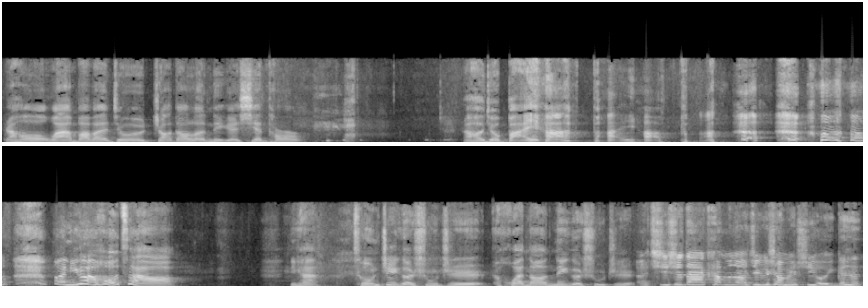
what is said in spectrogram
然后晚安爸爸就找到了那个线头然后就拔呀拔呀拔，啊，你看好惨哦！你看，从这个树枝换到那个树枝，呃，其实大家看不到，这个上面是有一根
